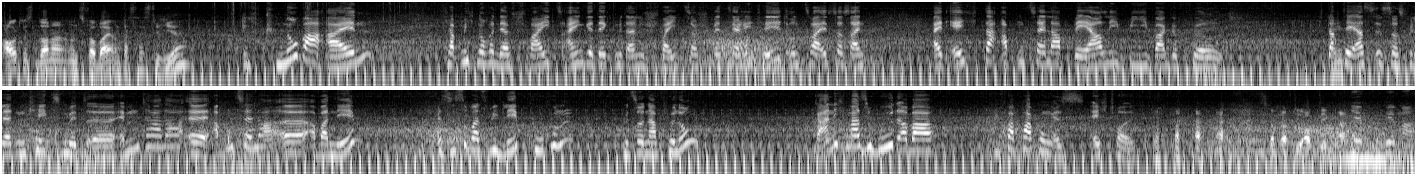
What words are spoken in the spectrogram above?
Autos donnern uns vorbei. Und was hast du hier? Ich knubber ein. Ich habe mich noch in der Schweiz eingedeckt mit einer Schweizer Spezialität. Und zwar ist das ein, ein echter Appenzeller Berli Biber gefüllt. Ich dachte erst, ist das vielleicht ein Keks mit äh, Emmentaler, äh, Appenzeller, äh, aber nee. Es ist sowas wie Lebkuchen mit so einer Füllung. Gar nicht mal so gut, aber die Verpackung ist echt toll. Es kommt auf die Optik an. Hier, probier mal.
